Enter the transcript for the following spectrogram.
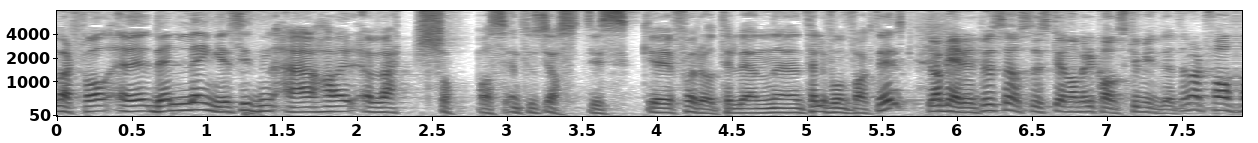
i hvert fall. eh, Det er lenge siden jeg har vært såpass entusiastisk i forhold til en eh, telefon, faktisk. Du er mer entusiastisk enn amerikanske myndigheter, i hvert fall.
